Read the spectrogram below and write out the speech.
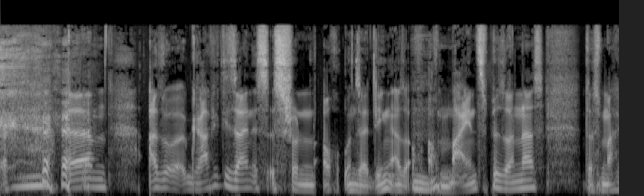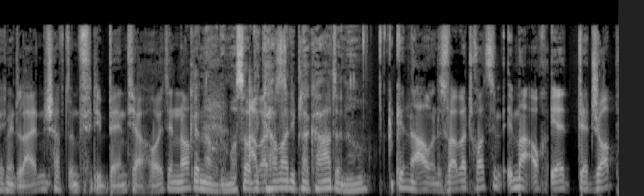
ähm, also Grafikdesign ist, ist schon auch unser Ding, also auch, Mhm. auch meins besonders. Das mache ich mit Leidenschaft und für die Band ja heute noch. Genau, du machst auch die Aber Cover, das- die Plakate, ne? Genau, und es war aber trotzdem immer auch eher der Job,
